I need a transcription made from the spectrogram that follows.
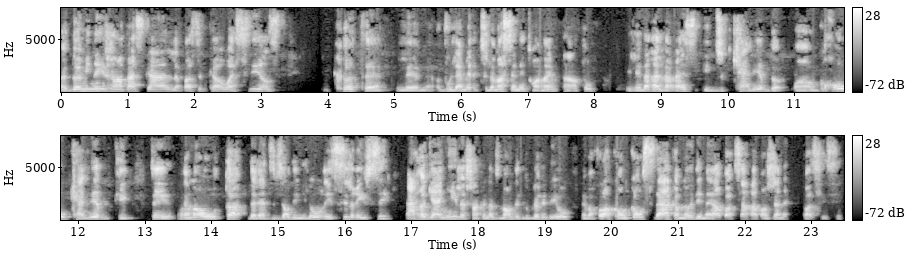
a dominé Jean-Pascal, a passé le KO à Sears. Écoute, euh, le, vous tu l'as mentionné toi-même tantôt, Lénder Alvarez est du calibre, de, un gros calibre qui est vraiment au top de la division des mi-lourds. Et s'il réussit à regagner le championnat du monde des WBO, il va falloir qu'on le considère comme l'un des meilleurs boxeurs avoir jamais passé ici.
